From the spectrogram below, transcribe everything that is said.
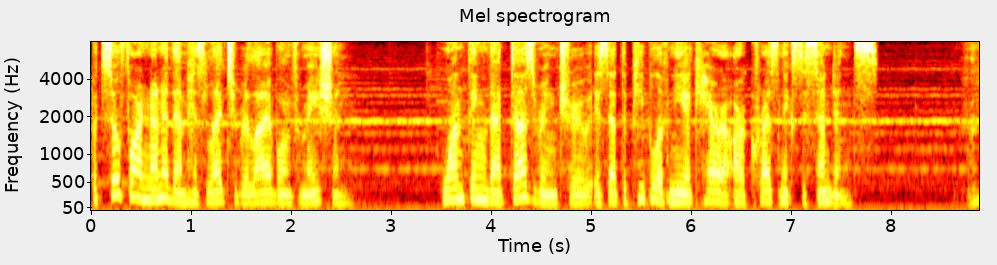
but so far none of them has led to reliable information. One thing that does ring true is that the people of Nia Khera are Kresnik's descendants. Hmm?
